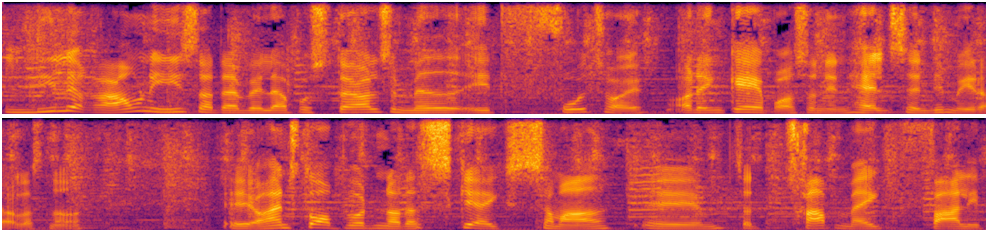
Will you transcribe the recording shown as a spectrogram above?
lille ravne i sig, der vel er på størrelse med et fodtøj, og den gaber sådan en halv centimeter eller sådan noget. Øh, og han står på den, og der sker ikke så meget, øh, så trappen er ikke farlig.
